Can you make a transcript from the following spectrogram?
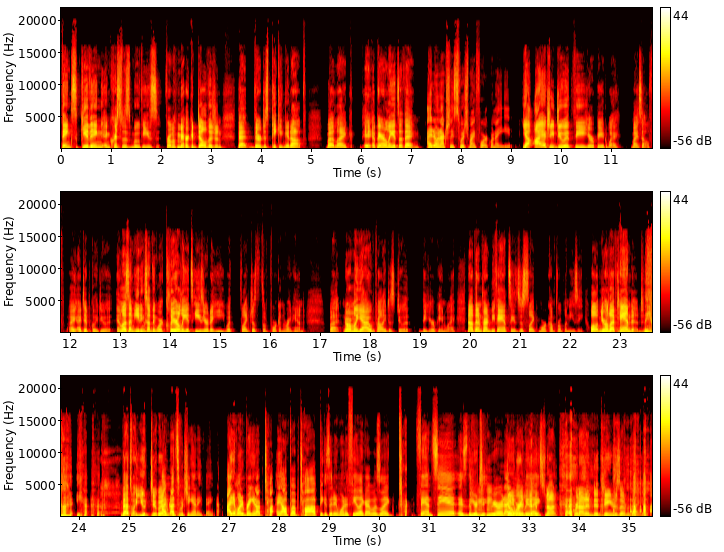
Thanksgiving and Christmas movies from American television that they're just picking it up. But like, it, apparently it's a thing. I don't actually switch my fork when I eat. Yeah, I actually do it the European way myself. I, I typically do it unless I'm eating something where clearly it's easier to eat with like just the fork in the right hand. But normally, yeah, I would probably just do it the European way. Not that I'm trying to be fancy; it's just like more comfortable and easy. Well, and you're left-handed. Yeah, yeah. That's why you do it. I'm not switching anything. I didn't want to bring it up to- up up top because I didn't want to feel like I was like fancy. Is the your your? I Don't worry, want to be like. it's not. We're not in the danger zone of that yet.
